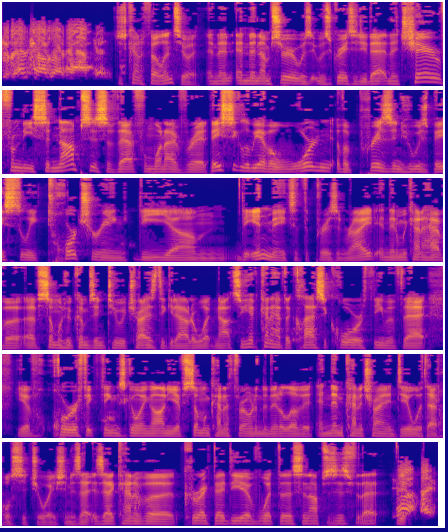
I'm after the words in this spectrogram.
So that's how that happened. Just kind of fell into it, and then and then I'm sure it was it was great to do that. And the chair from the synopsis of that, from what I've read, basically we have a warden of a prison who is basically torturing the um the inmates at the prison, right? And then we kind of have a have someone who comes into it, tries to get out or whatnot. So you have kind of have the classic horror theme of that. You have horrific things going on. You have someone kind of thrown in the middle of it, and them kind of trying to deal with that whole situation. Is that is that kind of a correct idea of what the synopsis is for that? Yeah, I, I that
